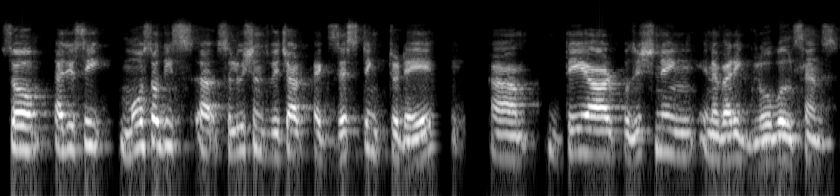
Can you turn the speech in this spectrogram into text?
So as you see, most of these uh, solutions which are existing today, um, they are positioning in a very global sense.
